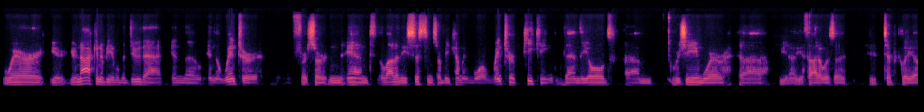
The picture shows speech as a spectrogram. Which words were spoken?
where you're, you're not going to be able to do that in the in the winter for certain. And a lot of these systems are becoming more winter peaking than the old um, regime where, uh, you know, you thought it was a typically a,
